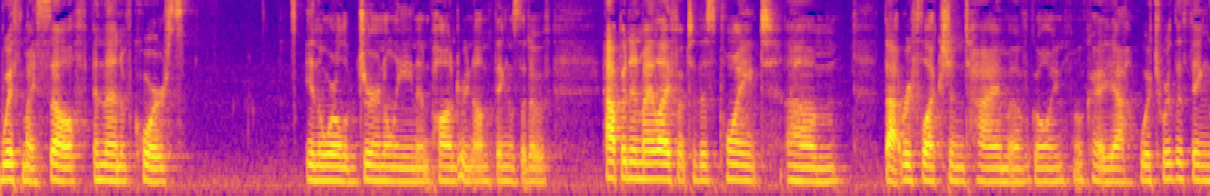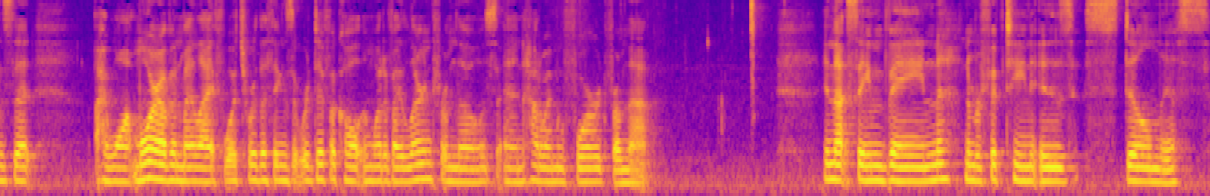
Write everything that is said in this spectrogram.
with myself and then of course in the world of journaling and pondering on things that have happened in my life up to this point um, that reflection time of going, okay, yeah, which were the things that I want more of in my life? Which were the things that were difficult, and what have I learned from those, and how do I move forward from that? In that same vein, number 15 is stillness.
